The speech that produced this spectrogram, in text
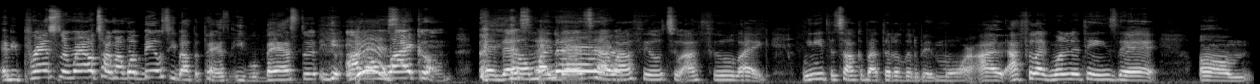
and be prancing around talking about what bills he about to pass, evil bastard. I don't like him. And that's and that's how I feel too. I feel like we need to talk about that a little bit more. I I feel like one of the things that um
